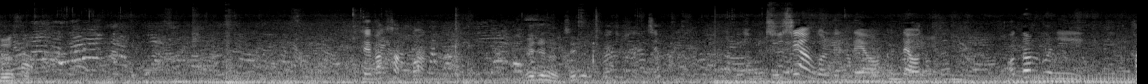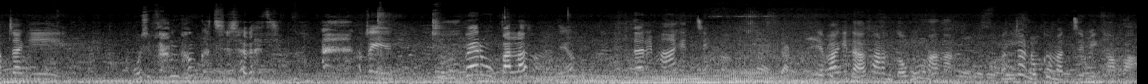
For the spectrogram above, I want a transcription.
네, 주셨어. 대박 사건 왜 주셨지? 뭐지? 2 시간 걸린대요 근데 어떤, 어떤 분이 갑자기 53번까지 주셔가지고 갑자기 두 배로 빨라졌는데요? 기다릴만 하겠지? 대박이다 사람 너무 많아 완전 로컬 맛집인가 봐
